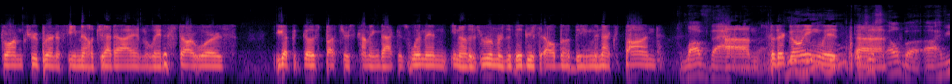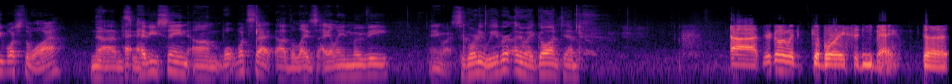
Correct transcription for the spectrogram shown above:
stormtrooper and a female Jedi in the latest Star Wars. You got the Ghostbusters coming back as women. You know, there's rumors of Idris Elba being the next Bond. Love that. Um, so they're going who- with who? Idris uh, Elba. Uh, have you watched The Wire? No, I haven't Ha- seen. have you seen um, what, what's that? Uh, the latest Alien movie. Anyway, Sigourney Weaver? Anyway, go on, Tim. uh, they're going with Gabourey Sidibe, the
